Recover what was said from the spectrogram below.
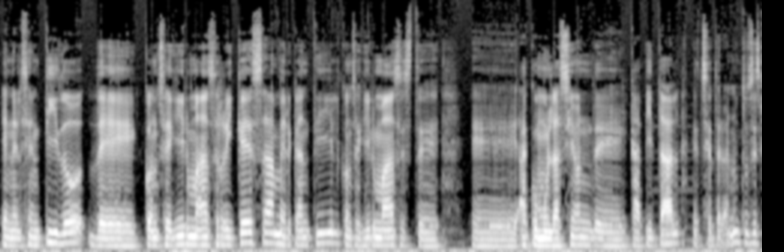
en el sentido de conseguir más riqueza mercantil, conseguir más este eh, acumulación de capital, etcétera. Entonces,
